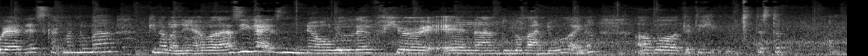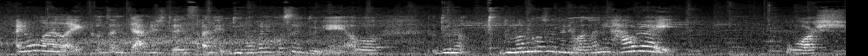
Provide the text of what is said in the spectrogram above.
wear this काठमाडौँमा किनभने अब as you guys know will live here in धुलो मान्डु होइन अब त्यति त्यस्तो आई डोन्ट वान लाइक हुन्छ नि ड्यामेज दिस अनि धुन पनि कसरी धुने अब धुन धुन पनि कसरी धुने भन्दा नि how do I wash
